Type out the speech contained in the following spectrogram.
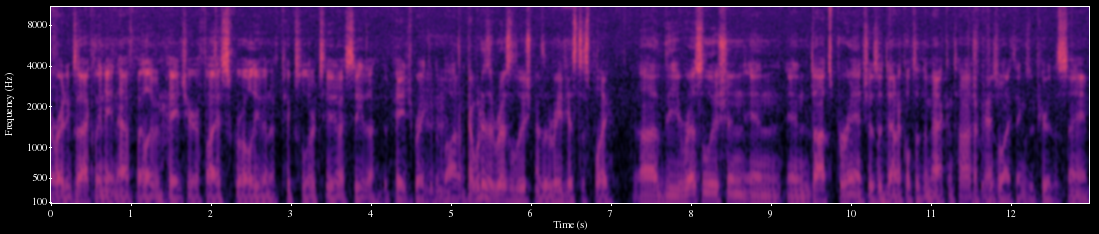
right exactly an 8.5 by 11 page here. If I scroll even a pixel or two, I see the, the page break at the mm-hmm. bottom. Now, what is the resolution of the Radius display? Uh, the resolution in, in dots per inch is mm-hmm. identical to the Macintosh, which is why things appear the same.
